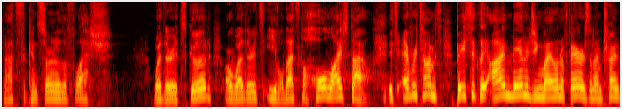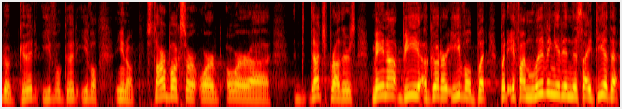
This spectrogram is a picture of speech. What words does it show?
That's the concern of the flesh, whether it's good or whether it's evil. That's the whole lifestyle. It's every time, it's basically I'm managing my own affairs and I'm trying to go good, evil, good, evil. You know, Starbucks or, or, or uh, Dutch Brothers may not be a good or evil, but, but if I'm living it in this idea that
